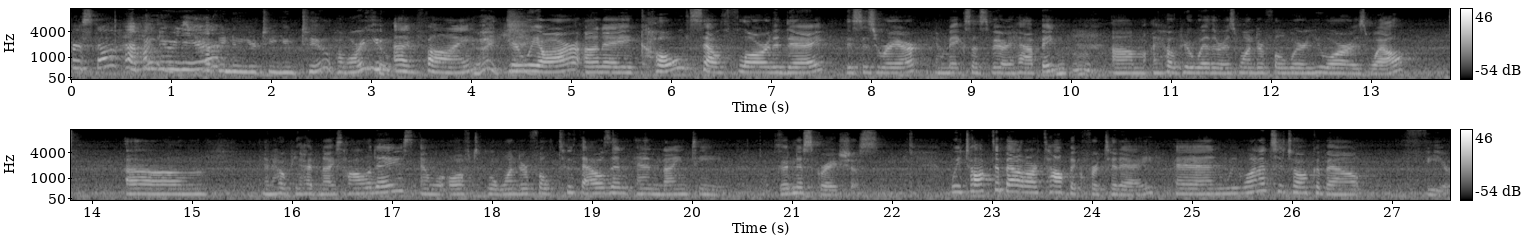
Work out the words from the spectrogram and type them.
Krista. Happy Hi. New Year. Happy New Year to you too. How are you? I'm fine. Good. Here we are on a cold South Florida day. This is rare and makes us very happy. Mhm. Um, I hope your weather is wonderful where you are as well. Um, and hope you had nice holidays and we're off to a wonderful 2019. Goodness gracious. We talked about our topic for today and we wanted to talk about fear.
